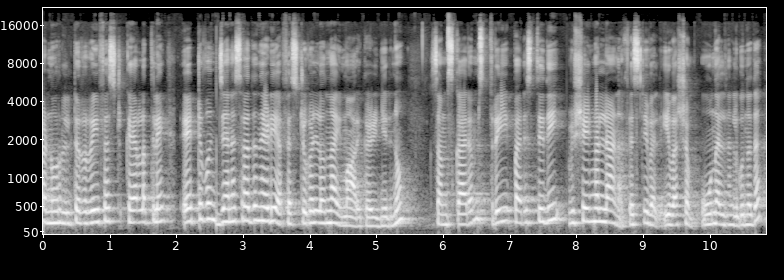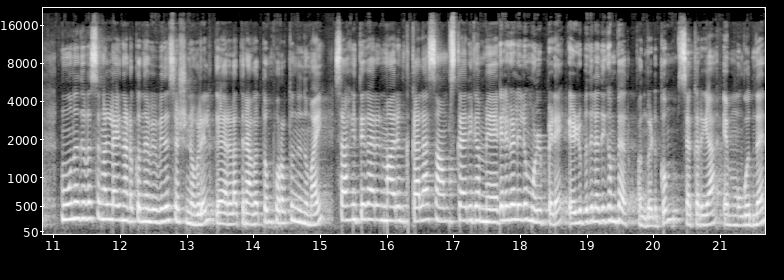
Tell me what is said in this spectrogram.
കണ്ണൂർ ലിറ്റററി ഫെസ്റ്റ് കേരളത്തിലെ ഏറ്റവും ജനശ്രദ്ധ നേടിയ ഫെസ്റ്റുകളിലൊന്നായി മാറിക്കഴിഞ്ഞിരുന്നു. സംസ്കാരം സ്ത്രീ പരിസ്ഥിതി വിഷയങ്ങളിലാണ് ഫെസ്റ്റിവൽ ഈ വർഷം ഊന്നൽ നൽകുന്നത്. മൂന്ന് ദിവസങ്ങളിലായി നടക്കുന്ന വിവിധ സെഷനുകളിൽ കേരളത്തിനകത്തും പുറത്തുനിന്നുമായി സാഹിത്യകാരന്മാരും കലാ സാംസ്കാരിക മേഖലകളിലും ഉൾപ്പെടെ എഴുപതിലധികം പേർ പങ്കെടുക്കും. Zacharia M Mukundan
